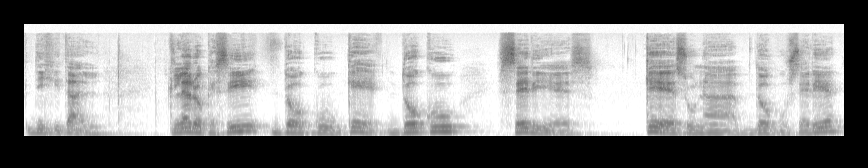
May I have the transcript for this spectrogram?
digital. Claro que sí, docu qué? Docu series. ¿Qué es una docuserie?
